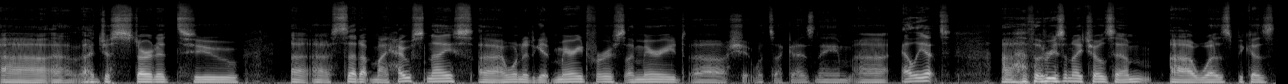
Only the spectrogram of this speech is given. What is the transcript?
Uh, I just started to uh, uh, set up my house nice. Uh, I wanted to get married first. I married, uh, shit, what's that guy's name? Uh, Elliot. Uh, the reason I chose him uh, was because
